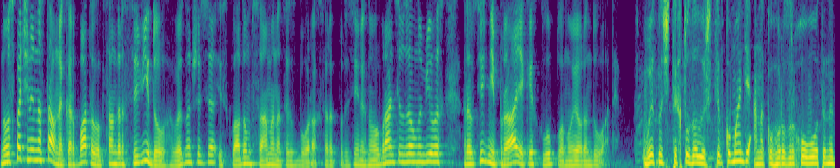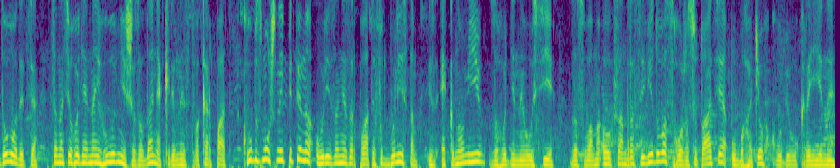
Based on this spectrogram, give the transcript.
Новоспечений наставник Карпат Олександр Севідов визначиться із складом саме на цих зборах. Серед потенційних новобранців зеленобілих гравці Дніпра, яких клуб планує орендувати. Визначити, хто залишиться в команді, а на кого розраховувати не доводиться. Це на сьогодні найголовніше завдання керівництва Карпат. Клуб змушений піти на урізання зарплати футболістам. Із економією згодні не усі. За словами Олександра Севідова, схожа ситуація у багатьох клубів України.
